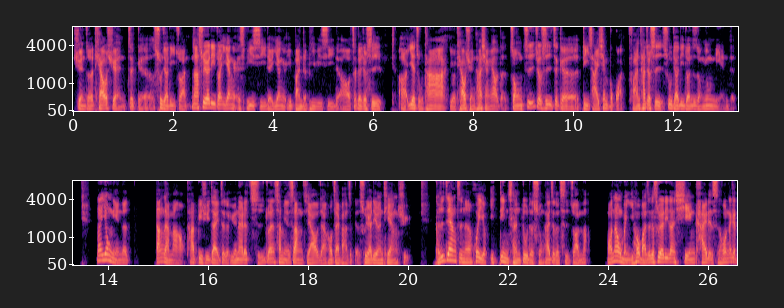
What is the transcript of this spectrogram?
选择挑选这个塑胶地砖。那塑胶地砖一样有 SPC 的，一样有一般的 PVC 的哦。这个就是啊、业主他有挑选他想要的。总之就是这个底材先不管，反正它就是塑胶地砖这种用粘的。那用粘的。当然嘛，哦，它必须在这个原来的瓷砖上面上胶，然后再把这个塑胶地砖贴上去。可是这样子呢，会有一定程度的损害这个瓷砖嘛。哦，那我们以后把这个塑胶地砖掀开的时候，那个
